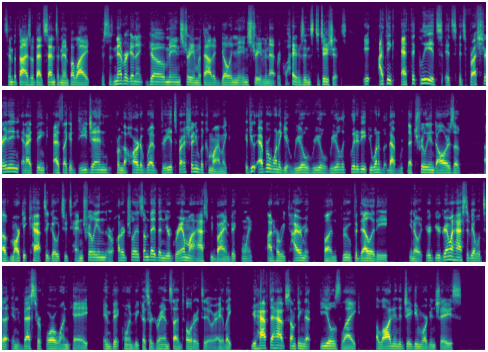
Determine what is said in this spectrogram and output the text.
sympathize with that sentiment, but like this is never going to go mainstream without it going mainstream, and that requires institutions. It, I think ethically, it's it's it's frustrating, and I think as like a degen from the heart of Web three, it's frustrating. But come on, like if you ever want to get real, real, real liquidity, if you want to that that trillion dollars of of market cap to go to 10 trillion or 100 trillion someday, then your grandma has to be buying Bitcoin on her retirement fund through Fidelity. You know, your, your grandma has to be able to invest her 401k in Bitcoin because her grandson told her to, right? Like you have to have something that feels like a login to JP Morgan Chase,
